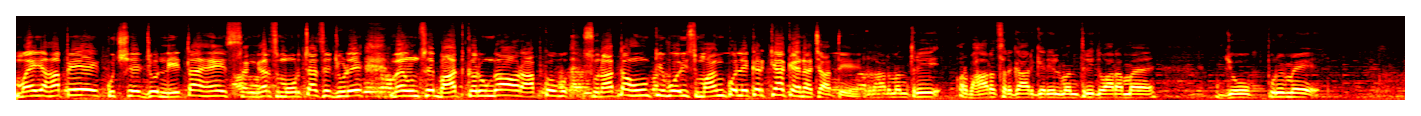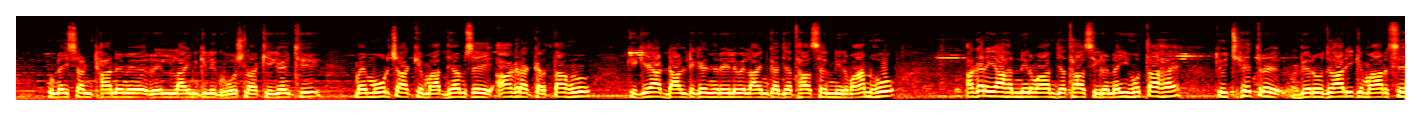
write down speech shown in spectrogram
मैं यहाँ पे कुछ जो नेता हैं संघर्ष मोर्चा से जुड़े, मैं उनसे बात करूँगा और आपको सुनाता हूँ कि वो इस मांग को लेकर क्या कहना चाहते हैं। प्रधानमंत्री और भारत सरकार के रेल मंत्री द्वारा मैं जो पूर्व में उन्नीस में रेल लाइन के लिए घोषणा की गई थी, मैं मोर्चा के माध्यम से आग्रह करता हूँ कि गया डाल्टगंज रेलवे लाइन का यथाशीघ्र निर्माण हो। अगर यह निर्माण यथाशीघ्र नहीं होता है तो क्षेत्र बेरोजगारी के मार से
